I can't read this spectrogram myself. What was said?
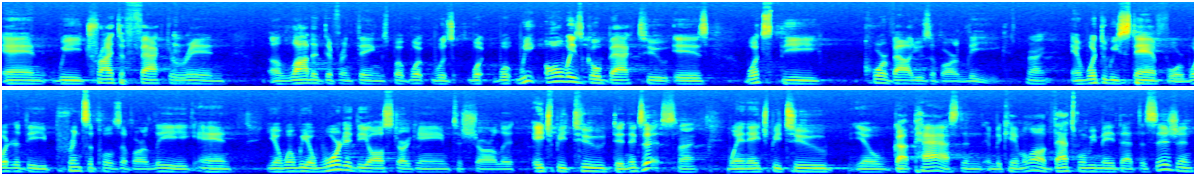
and we tried to factor in a lot of different things. But what was what what we always go back to is what's the core values of our league, right? And what do we stand for? What are the principles of our league? And you know, when we awarded the All Star Game to Charlotte, HB2 didn't exist. Right. When HB2 you know got passed and, and became a law, that's when we made that decision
